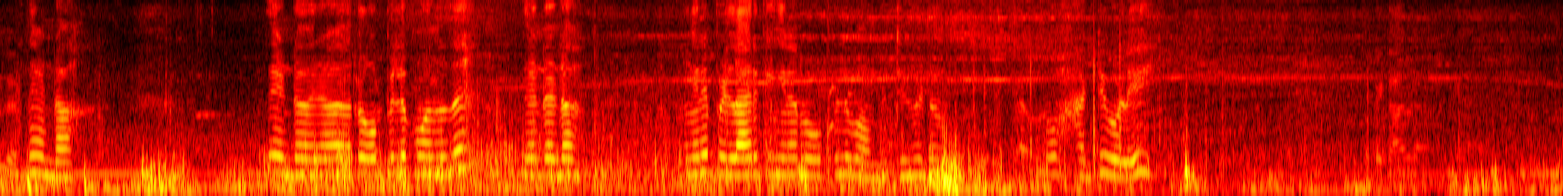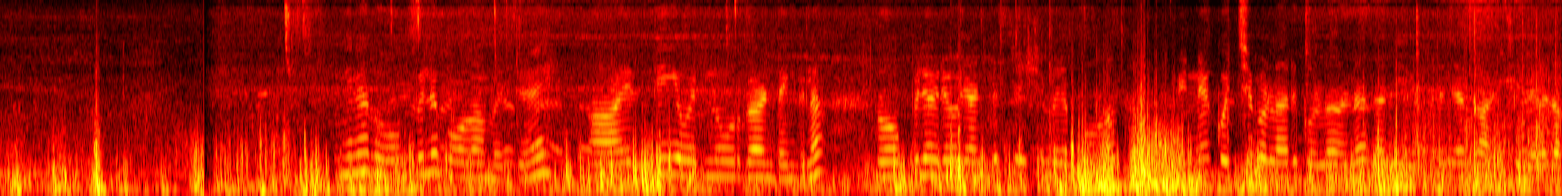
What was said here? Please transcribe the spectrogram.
ഇതുണ്ടോ? ഇതുണ്ടോ? റോപ്പിൽ പോകുന്നത്? ഇതുണ്ടോ? അങ്ങനെ പിള്ളേർക്ക് ഇങ്ങനെ റോപ്പിൽ പോകാൻ പറ്റും കേട്ടോ. ഓ അടിപൊളി. ഇങ്ങനെ റോപ്പിൽ പോകാൻ പറ്റുമേ ആയിരത്തി ഒരുന്നൂറ് രൂപ ഉണ്ടെങ്കിൽ റോപ്പിൽ ഒരു രണ്ട് സ്റ്റേഷൻ വരെ പോകാം പിന്നെ കൊച്ചു പിള്ളേർക്കുള്ളതാണ്. അത് ഞാൻ കാണിച്ചില്ല കേട്ടോ.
